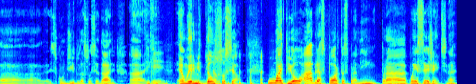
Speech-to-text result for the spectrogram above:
uh, escondido da sociedade. Uh, enfim, é, é um ermitão, ermitão. social. O IPO abre as portas para mim para conhecer gente, né?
